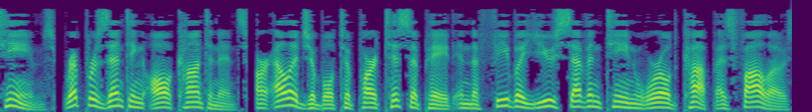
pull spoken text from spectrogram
teams, representing all continents, are eligible to participate in the FIBA U-17 World Cup as follows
